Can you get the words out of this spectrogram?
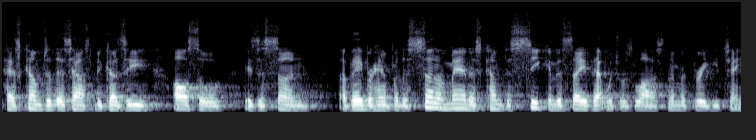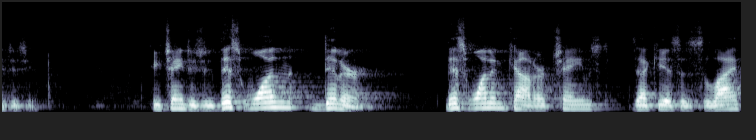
has come to this house because he also is a son of Abraham. For the Son of Man has come to seek and to save that which was lost. Number three, he changes you. He changes you. This one dinner, this one encounter changed Zacchaeus' life,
